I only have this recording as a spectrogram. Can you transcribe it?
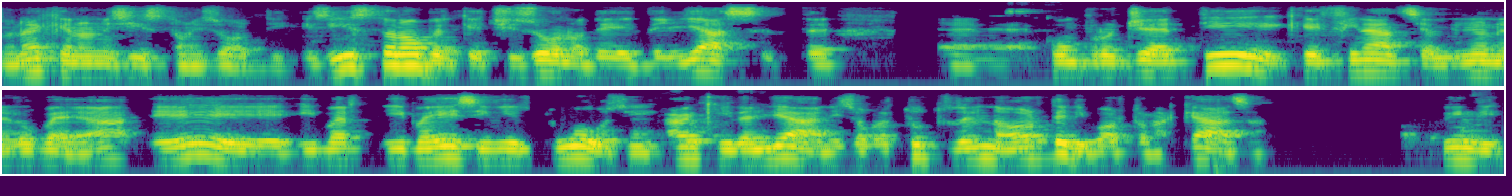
non è che non esistono i soldi, esistono perché ci sono de- degli asset eh, con progetti che finanzia l'Unione Europea e i, i, paesi virtuosi, anche italiani, soprattutto del nord, li portano a casa. Quindi,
